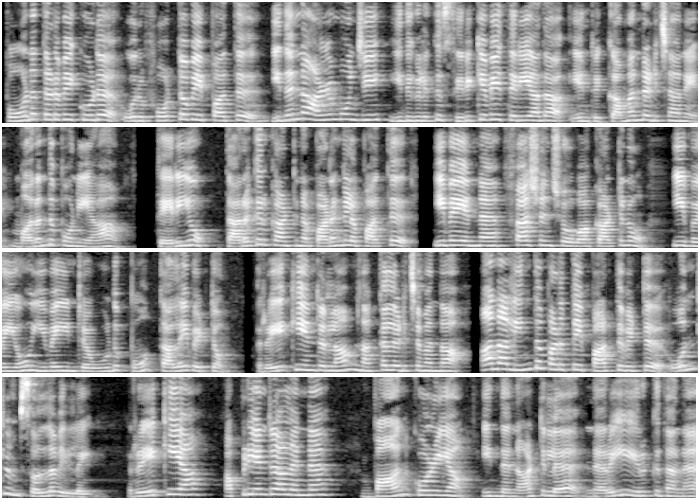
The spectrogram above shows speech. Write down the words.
போன தடவை கூட ஒரு போட்டோவை பார்த்து இதென்ன அழுமூஞ்சி? இதுகளுக்கு சிரிக்கவே தெரியாதா? என்று கமெண்ட் அடிச்சானே மறந்து போனியா? தெரியும். தரகர் காட்டின படங்களை பார்த்து இவை என்ன? ஃபேஷன் ஷோவா காட்டணும். இவையும் இவையின்ற உடுப்பும் தலைவெட்டும். ரேக்கி என்றெல்லாம் நக்கல் அடிச்சவன் தான். ஆனால் இந்த படத்தை பார்த்துவிட்டு ஒன்றும் சொல்லவில்லை. ரேக்கியா அப்படி என்றால் என்ன? வான் கோழியாம். இந்த நாட்டில் நிறைய இருக்குதானே?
